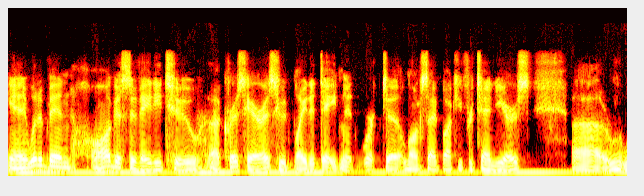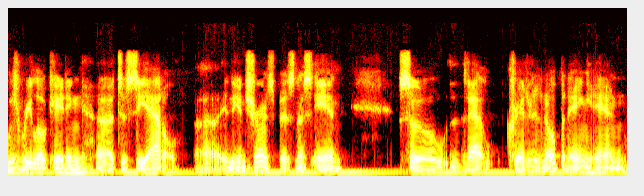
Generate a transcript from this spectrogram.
And it would have been August of 82. Uh, Chris Harris, who had played at Dayton, had worked uh, alongside Bucky for 10 years, uh, was relocating uh, to Seattle uh, in the insurance business. And so that created an opening. And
